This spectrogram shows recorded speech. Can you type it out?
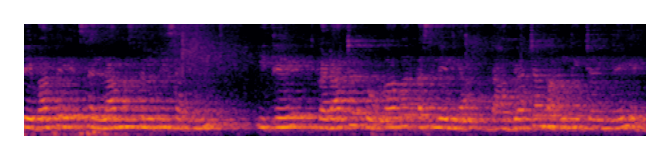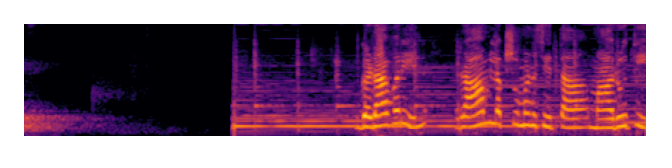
तेव्हा ते सल्ला मसलतीसाठी इथे गडाच्या टोकावर असलेल्या धाब्याच्या मारुतीच्या इथे यायचे. गडावरील राम लक्ष्मण सीता मारुती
